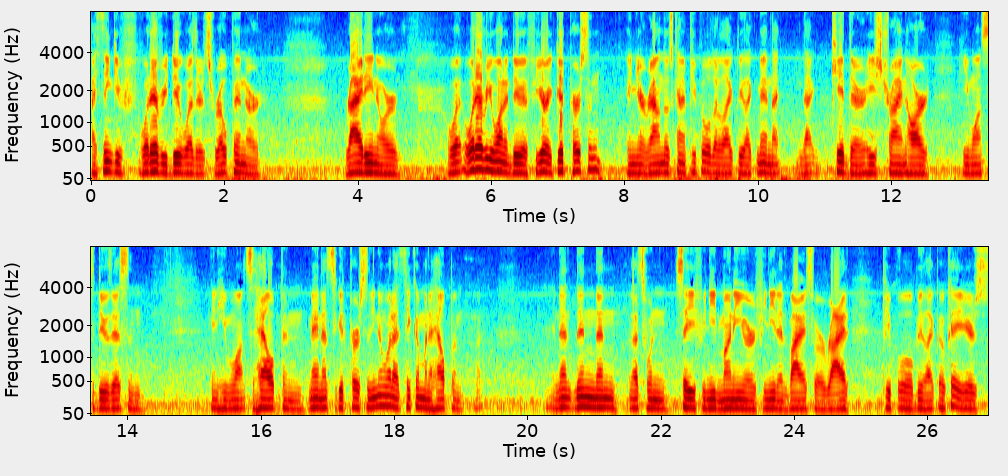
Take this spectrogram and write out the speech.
I think if whatever you do, whether it's roping or riding or wh- whatever you want to do, if you're a good person and you're around those kind of people, they'll like be like, man, that that kid there, he's trying hard. He wants to do this and and he wants help and man, that's a good person. You know what? I think I'm gonna help him. And then then then that's when say if you need money or if you need advice or a ride people will be like, okay, here's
